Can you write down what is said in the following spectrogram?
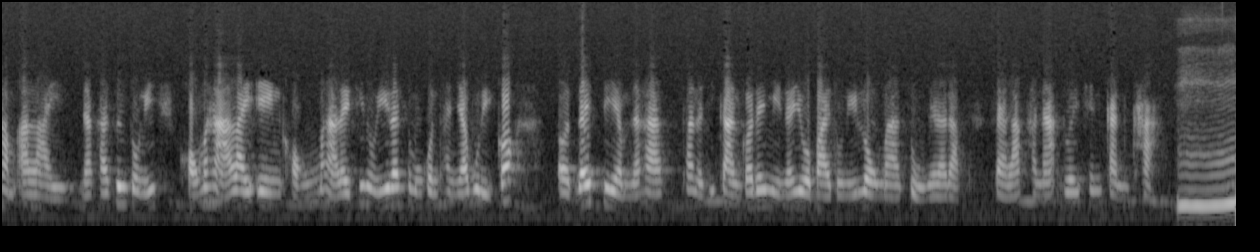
ทำอะไรนะคะ ซึ่งตรงนี้ของมหาลัยเองของมหาลัยที่โนโลยีราชมงคลธัญบุรีก็เออได้เตรียมนะคะ ท่านอธิการก็ได้มีนโยบายตรงนี้ลงมาสู่ในระดับแต่ละคณะด้วยเช่นกันค่ะ อืม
